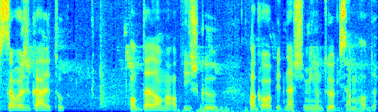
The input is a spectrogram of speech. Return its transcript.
Miejscowość Gartur. Oddalona od Iszky około 15 minut drogi samochodem.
